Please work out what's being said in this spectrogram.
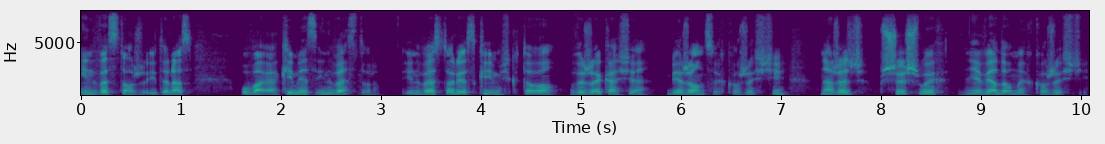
inwestorzy. I teraz uwaga, kim jest inwestor? Inwestor jest kimś, kto wyrzeka się bieżących korzyści na rzecz przyszłych, niewiadomych korzyści.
